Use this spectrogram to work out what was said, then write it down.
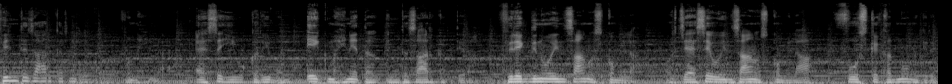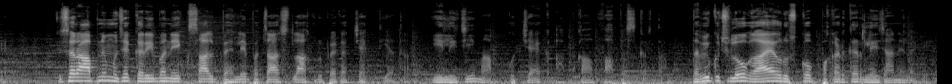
फिर इंतज़ार करने लगा। वो नहीं आया। ऐसे ही वो करीबन एक महीने तक इंतज़ार करते रहा। फिर एक दिन वो इंसान उसको मिला और जैसे वो इंसान उसको मिला, वो उसके कदमों में गिर गया। कि, सर, आपने मुझे करीबन एक साल पहले पचास लाख रुपए का चेक दिया था। ये लीजिए, मैं आपको चेक आपका वापस करता हूँ। तभी कुछ लोग आए और उसको पकड़कर ले जाने लगे।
